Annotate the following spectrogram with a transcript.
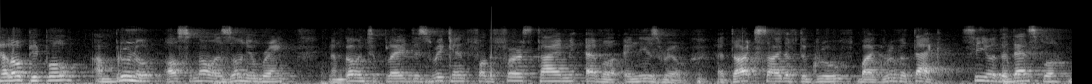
Hello people, I'm Bruno, also known as Onionbrain, and I'm going to play this weekend for the first time ever in Israel, A Dark Side of the Groove by Groove Attack. See you at the dance floor.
